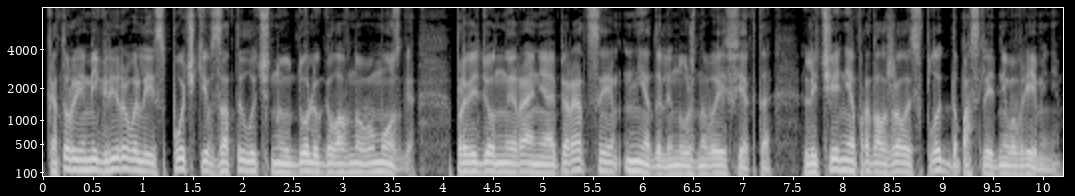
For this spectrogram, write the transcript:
которые мигрировали из почки в затылочную долю головного мозга. Проведенные ранее операции не дали нужного эффекта. Лечение продолжалось вплоть до последнего времени.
